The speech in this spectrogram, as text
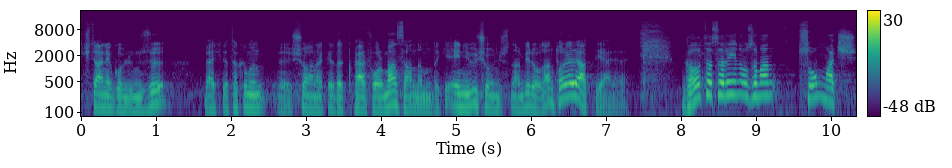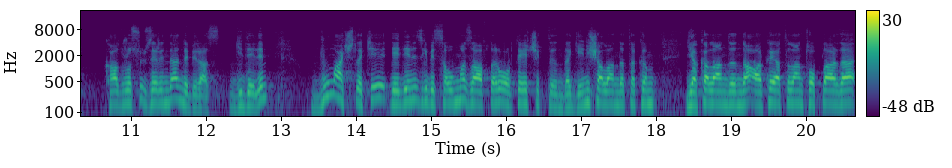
iki tane golünüzü belki de takımın e, şu ana kadar performans anlamındaki en iyi üç oyuncusundan biri olan Torreira attı yani. Galatasaray'ın o zaman son maç kadrosu üzerinden de biraz gidelim. Bu maçtaki dediğiniz gibi savunma zaafları ortaya çıktığında, geniş alanda takım yakalandığında, arkaya atılan toplarda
